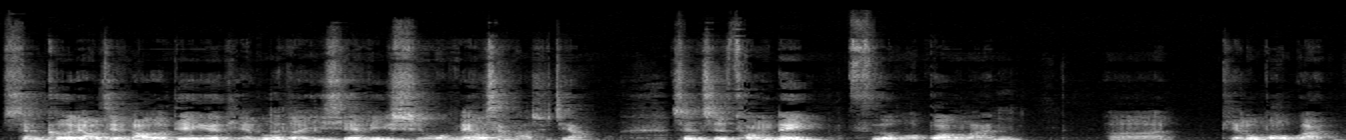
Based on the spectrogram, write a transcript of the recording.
深刻了解到了滇越铁路的一些历史，我没有想到是这样的。甚至从那次我逛完，嗯。呃，铁路博物馆，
